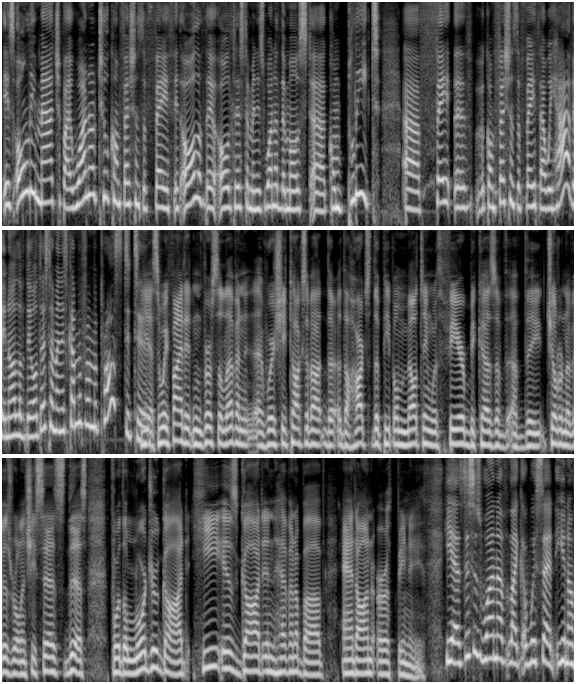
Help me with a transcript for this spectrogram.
is only matched by one or two confessions of faith. In all of the Old Testament is one of the most uh, complete uh, faith, uh, confessions of faith that we have in all of the Old Testament. is coming from a prostitute. Yes, and we find it in verse 11 uh, where she talks about the, the hearts of the people melting with fear because of, of the children of Israel. And she says this For the Lord your God, He is God in heaven above and on earth beneath. Yes, this is one of like we said, you know,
